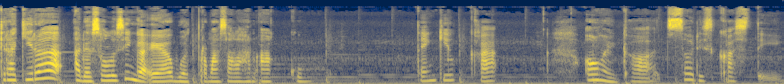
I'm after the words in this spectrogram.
Kira-kira ada solusi nggak ya buat permasalahan aku? Thank you kak. Oh my god so disgusting.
